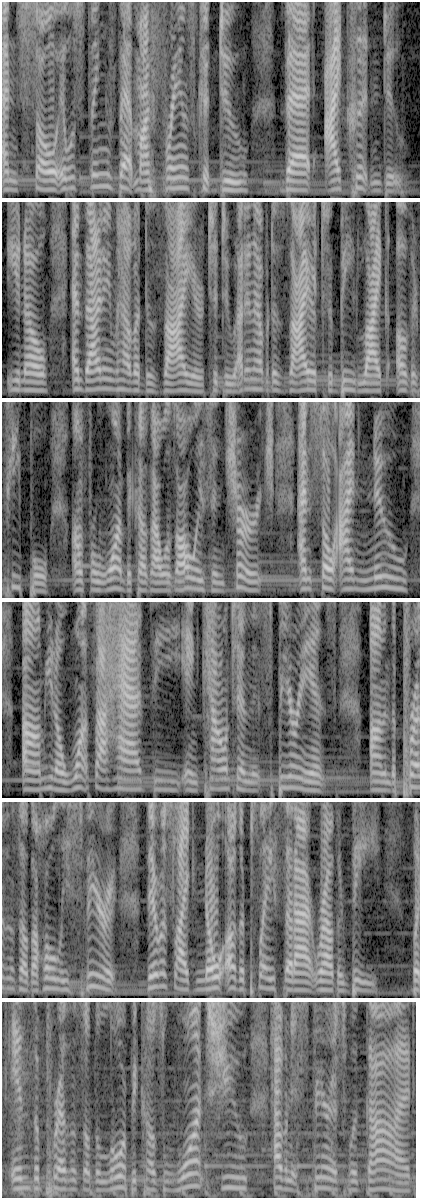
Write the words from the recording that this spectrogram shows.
And so it was things that my friends could do that I couldn't do, you know, and that I didn't even have a desire to do. I didn't have a desire to be like other people, um, for one, because I was always in church. And so I knew, um, you know, once I had the encounter and experience, um, in the presence of the Holy Spirit, there was like no other place that I'd rather be but in the presence of the Lord. Because once you have an experience with God,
